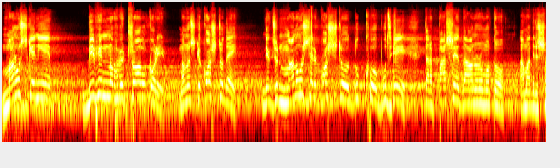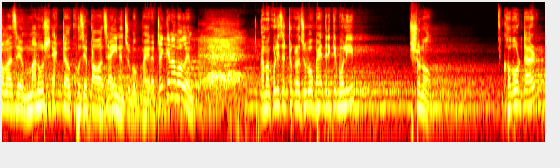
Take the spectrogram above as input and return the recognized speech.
মানুষকে নিয়ে বিভিন্নভাবে ট্রল করে, মানুষকে কষ্ট দেয়। একজন মানুষের কষ্ট, দুঃখ বুঝে তার পাশে দাঁড়ানোর মতো আমাদের সমাজে মানুষ একটাও খুঁজে পাওয়া যায় না যুবক ভাইরা। ঠিক কিনা বলেন? আমার কলিজার টুকরা যুবক ভাইদেরকে বলি, শোনো, খবরদার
